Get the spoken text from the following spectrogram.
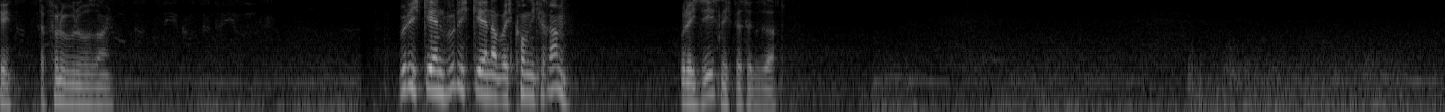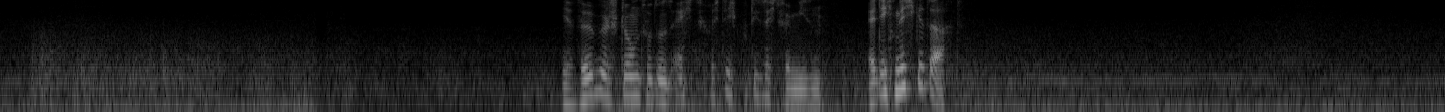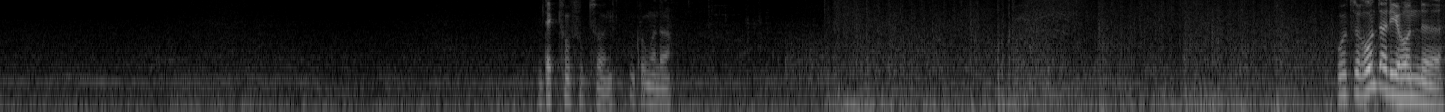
Okay, der Fünfe würde wohl sein. Würde ich gern, würde ich gern, aber ich komme nicht ran. Oder ich sehe es nicht, besser gesagt. Der Wirbelsturm tut uns echt richtig gut die Sicht vermiesen. Hätte ich nicht gedacht. Deckt vom Flugzeug. Guck mal da. Holt sie runter, die Hunde.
